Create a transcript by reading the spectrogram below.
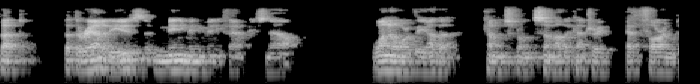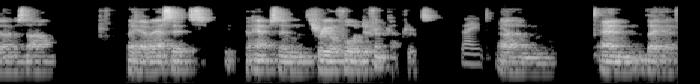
but but the reality is that many, many, many families now, one or the other, comes from some other country, have a foreign domicile. They have assets, perhaps in three or four different countries. Right. Um, and they have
